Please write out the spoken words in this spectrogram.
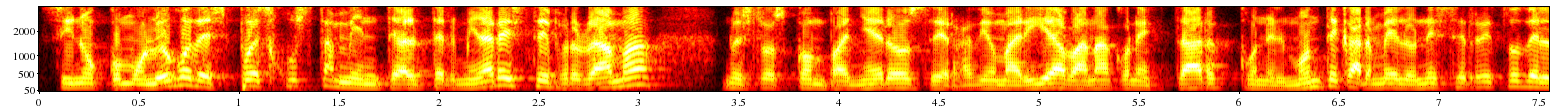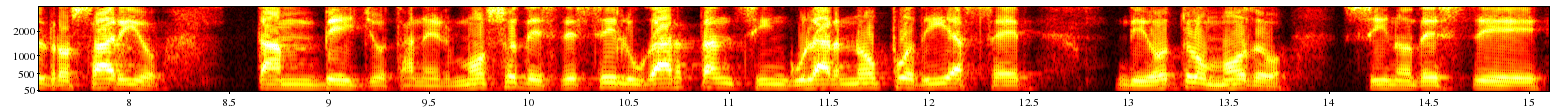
sino como luego después, justamente al terminar este programa, nuestros compañeros de Radio María van a conectar con el Monte Carmelo en ese rezo del Rosario tan bello, tan hermoso, desde ese lugar tan singular, no podía ser de otro modo, sino desde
